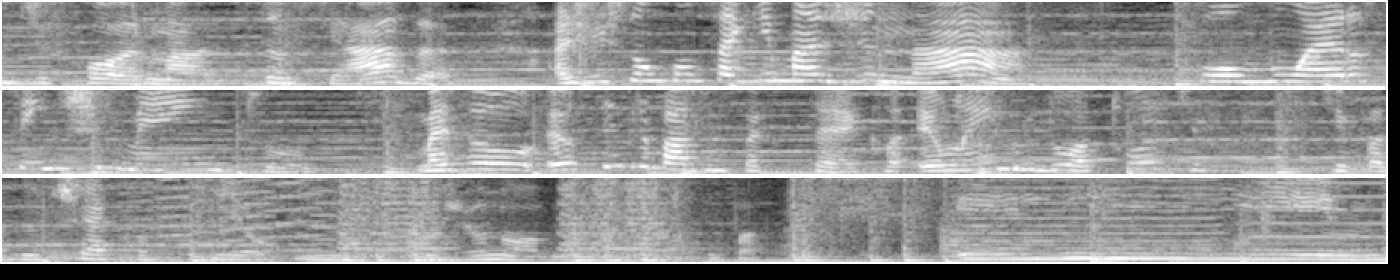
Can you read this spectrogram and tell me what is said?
de forma distanciada, a gente não consegue imaginar como era o sentimento. Mas eu, eu sempre bato nessa tecla. Eu lembro do ator que, que fazia o Chekhov, que eu não fugiu o nome, desculpa. Ele.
